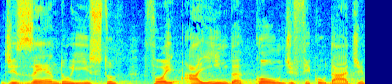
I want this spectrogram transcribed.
Dizendo isto, foi ainda com dificuldade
